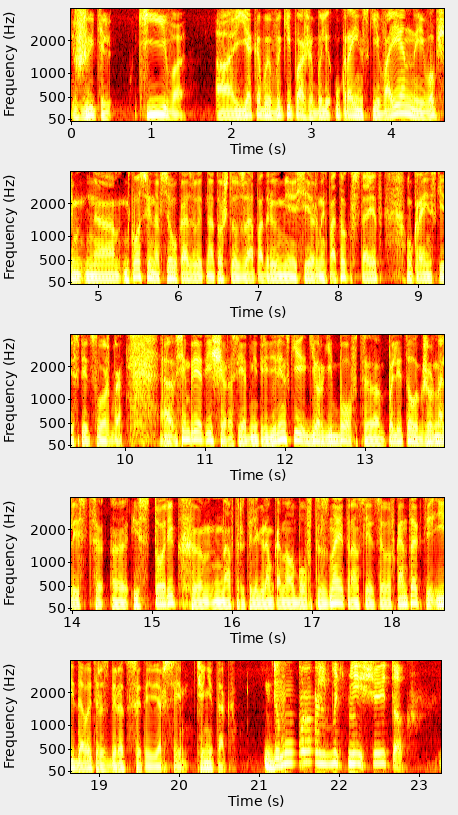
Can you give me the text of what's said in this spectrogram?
житель Киева, а якобы в экипаже были украинские военные. В общем, косвенно все указывает на то, что за подрывами северных потоков стоят украинские спецслужбы. А, всем привет еще раз. Я Дмитрий Делинский. Георгий Бофт, э, политолог, журналист, э, историк, э, автор телеграм-канала Бофт знает, трансляция во ВКонтакте. И давайте разбираться с этой версией. Что не так? Да, может быть, не все и так. И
